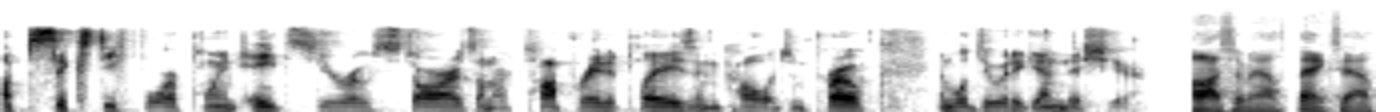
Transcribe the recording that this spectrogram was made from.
up 64.80 stars on our top rated plays in college and pro. And we'll do it again this year. Awesome, Al. Thanks, Al.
